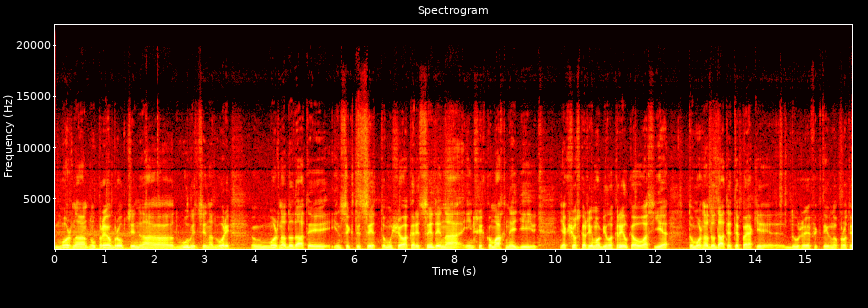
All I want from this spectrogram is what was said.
можна ну, при обробці на вулиці, на дворі, можна додати інсектицид, тому що акарициди на інших комах не діють. Якщо, скажімо, білокрилка у вас є, то можна додати тепеки дуже ефективно проти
